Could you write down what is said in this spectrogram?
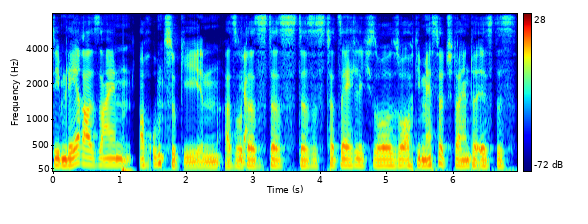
dem Lehrersein auch umzugehen. Also, Ja. dass, dass, dass es tatsächlich so, so auch die Message dahinter ist, dass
